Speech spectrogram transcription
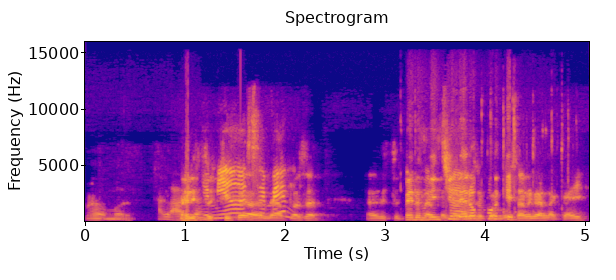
Ah, madre. Qué miedo ese le va a men. pasar. a Aristochica Pero es le va a bien chilero porque- salga a la calle.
